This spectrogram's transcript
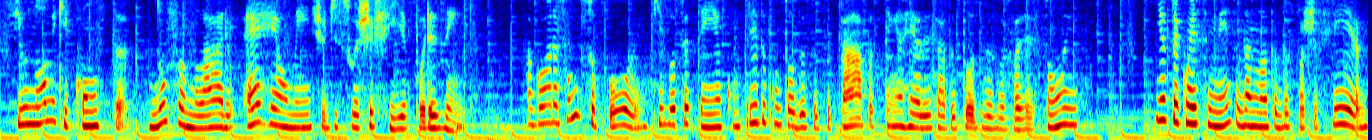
se o nome que consta no formulário é realmente o de sua chefia, por exemplo. Agora, vamos supor que você tenha cumprido com todas as etapas, tenha realizado todas as avaliações e ao ter conhecimento da nota da sua chefia,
